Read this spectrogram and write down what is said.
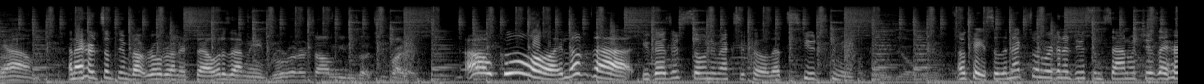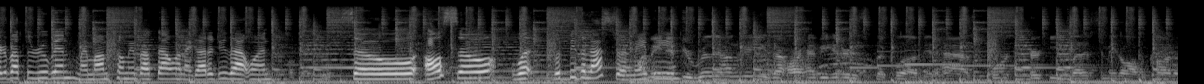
yum. And I heard something about Roadrunner style. What does that mean? Roadrunner style means uh, two fried eggs. Oh, cool. I love that. You guys are so New Mexico. That's huge to me. Okay, so the next one we're gonna do some sandwiches. I heard about the Reuben. My mom told me about that one. I gotta do that one. So also, what would be the last one? Maybe. I mean, if you're really hungry, our heavy hitters, is the club. It has pork, turkey, lettuce, tomato, avocado,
